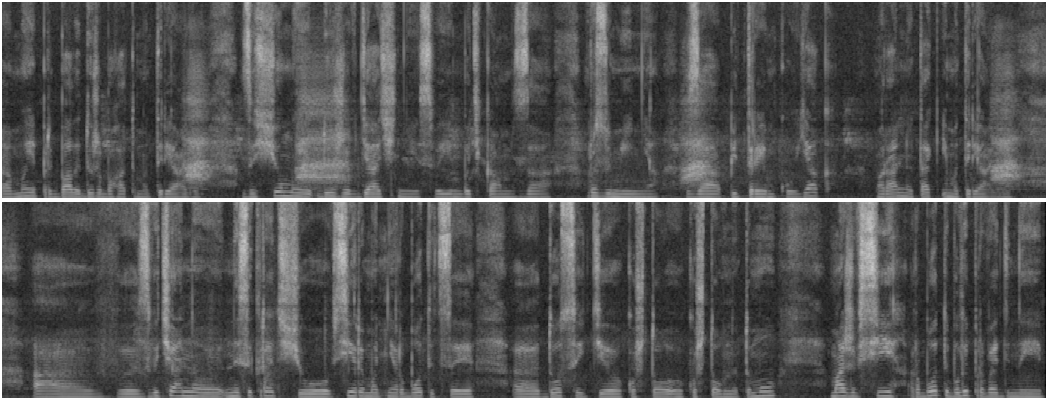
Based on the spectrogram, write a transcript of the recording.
ми придбали дуже багато матеріалів, за що ми дуже вдячні своїм батькам за розуміння, за підтримку, як моральну, так і матеріальну. А звичайно, не секрет, що всі ремонтні роботи це досить коштовно. Тому майже всі роботи були проведені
